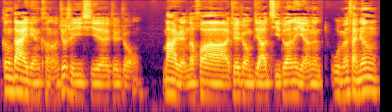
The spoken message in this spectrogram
更大一点，可能就是一些这种骂人的话，这种比较极端的言论。我们反正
